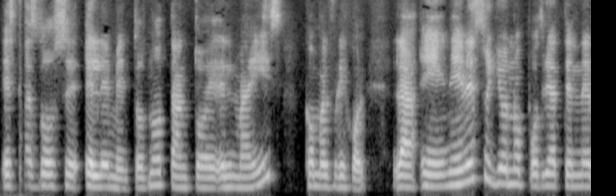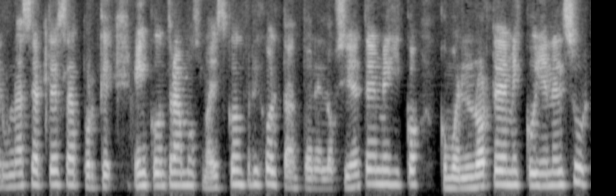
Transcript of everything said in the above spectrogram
estas dos eh, elementos, ¿no? Tanto el maíz como el frijol. La, en, eso yo no podría tener una certeza porque encontramos maíz con frijol tanto en el occidente de México como en el norte de México y en el sur.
